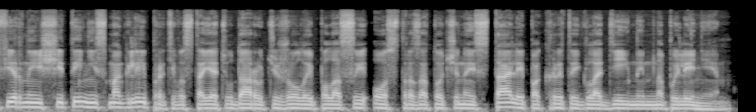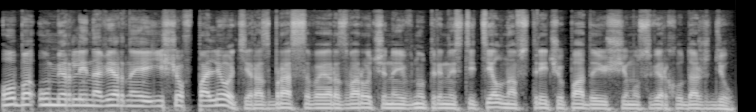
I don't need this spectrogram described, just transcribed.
эфирные щиты не смогли противостоять удару тяжелой полосы остро заточенной стали, покрытой гладийным напылением. Оба умерли, наверное, еще в полете, разбрасывая развороченные внутренности тел навстречу падающему сверху дождю.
